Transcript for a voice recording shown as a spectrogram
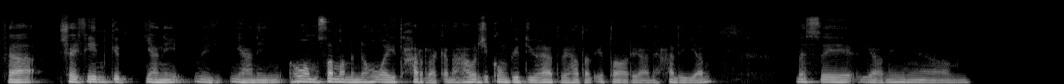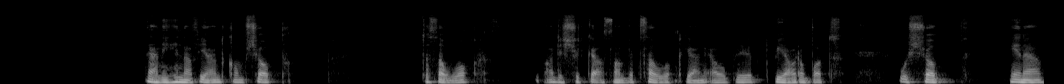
فشايفين قد يعني يعني هو مصمم إنه هو يتحرك. أنا هورجيكم فيديوهات بهذا الإطار يعني حاليا. بس يعني يعني هنا في عندكم shop تسوق هذه الشركة أصلا بتسوق يعني أو بتبيع روبوت وال shop هنا.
